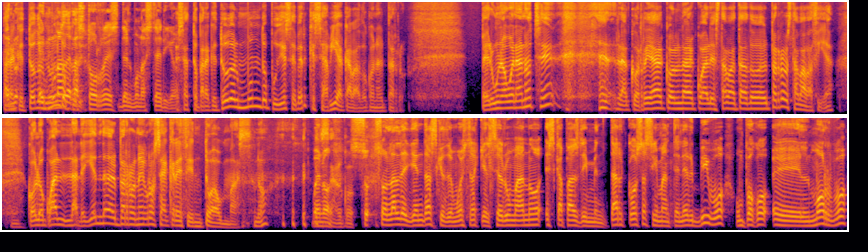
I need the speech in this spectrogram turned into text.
Para en, que todo el mundo una de las torres del monasterio. Exacto, para que todo el mundo pudiese ver que se había acabado con el perro. Pero una buena noche la correa con la cual estaba atado el perro estaba vacía. Con lo cual la leyenda del perro negro se acrecentó aún más, ¿no? Bueno, son las leyendas que demuestran que el ser humano es capaz de inventar cosas y mantener vivo un poco el morbo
